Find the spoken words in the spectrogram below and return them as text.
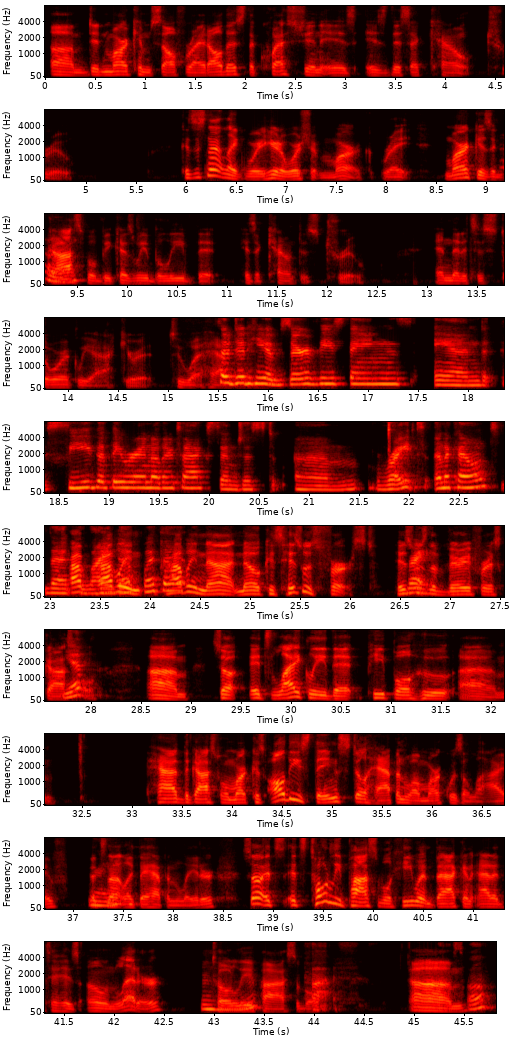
um, did Mark himself write all this? The question is, is this account true? Because it's not like we're here to worship Mark, right? Mark is a oh. gospel because we believe that his account is true and that it's historically accurate to what happened. So, did he observe these things and see that they were in other texts and just um, write an account that Pro- probably probably it? Probably not? No, because his was first. His right. was the very first gospel. Yep. Um, so it's likely that people who um, had the gospel mark because all these things still happened while mark was alive it's right. not like they happened later so it's it's totally possible he went back and added to his own letter mm-hmm. totally possible um possible.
